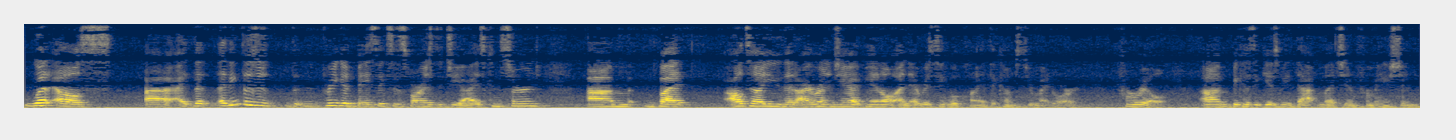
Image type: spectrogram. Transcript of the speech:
what else? uh, I, th I think those are pretty good basics as far as the GI is concerned. Um, but I'll tell you that I run a GI panel on every single client that comes through my door, for real, um, because it gives me that much information.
